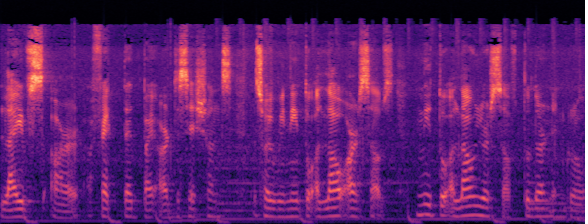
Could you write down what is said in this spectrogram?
lives are affected by our decisions. That's why we need to allow ourselves need to allow yourself to learn and grow.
